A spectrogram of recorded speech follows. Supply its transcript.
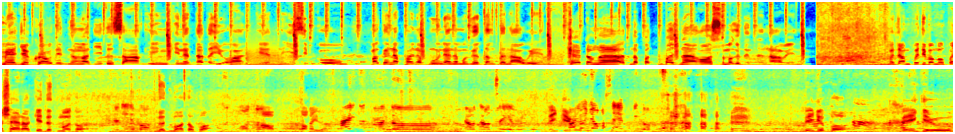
Medyo crowded na nga dito sa aking kinatatayuan kaya naisip kong maghanap-hanap muna ng magandang tanawin. Heto nga at napatpad na ako sa magandang tanawin. Madam, pwede ba magpa-shoutout kay Dod Moto? Kanino po? Dod Moto po. Good Moto. Ah, okay lang. Hi, Good Moto. Shout out sa iyo. Thank you. Follow niyo ako sa FB ko. Thank you po. Thank you.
